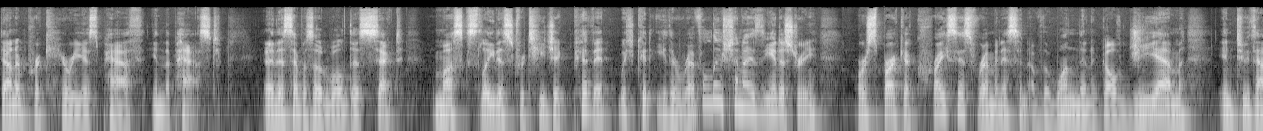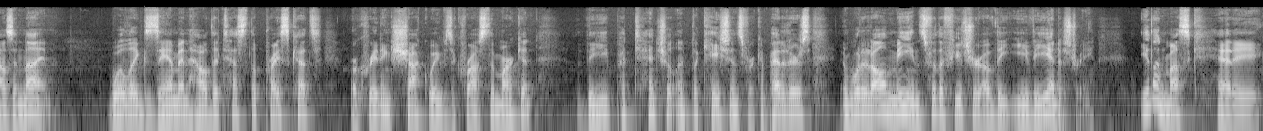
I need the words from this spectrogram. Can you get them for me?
down a precarious path in the past. And in this episode, we'll dissect Musk's latest strategic pivot, which could either revolutionize the industry or spark a crisis reminiscent of the one that engulfed GM in 2009. We'll examine how the Tesla price cuts are creating shockwaves across the market, the potential implications for competitors, and what it all means for the future of the EV industry. Elon Musk had a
